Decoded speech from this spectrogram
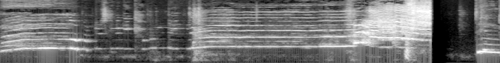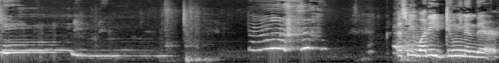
help. I'm just going to get covered in egg. Ah! Ding, ding, ding, ding. SB, what are you doing in there?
